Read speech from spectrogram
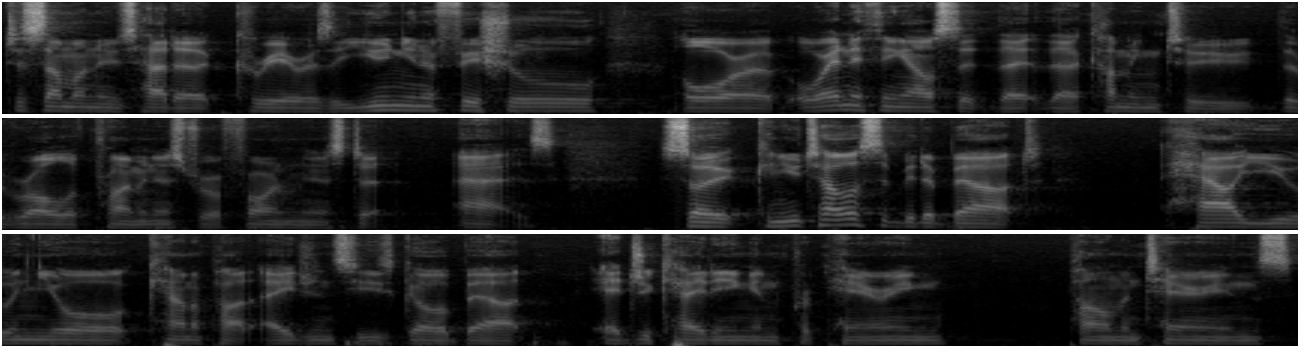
to someone who's had a career as a union official or, or anything else that they're, they're coming to the role of Prime Minister or Foreign Minister as. So can you tell us a bit about how you and your counterpart agencies go about educating and preparing parliamentarians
